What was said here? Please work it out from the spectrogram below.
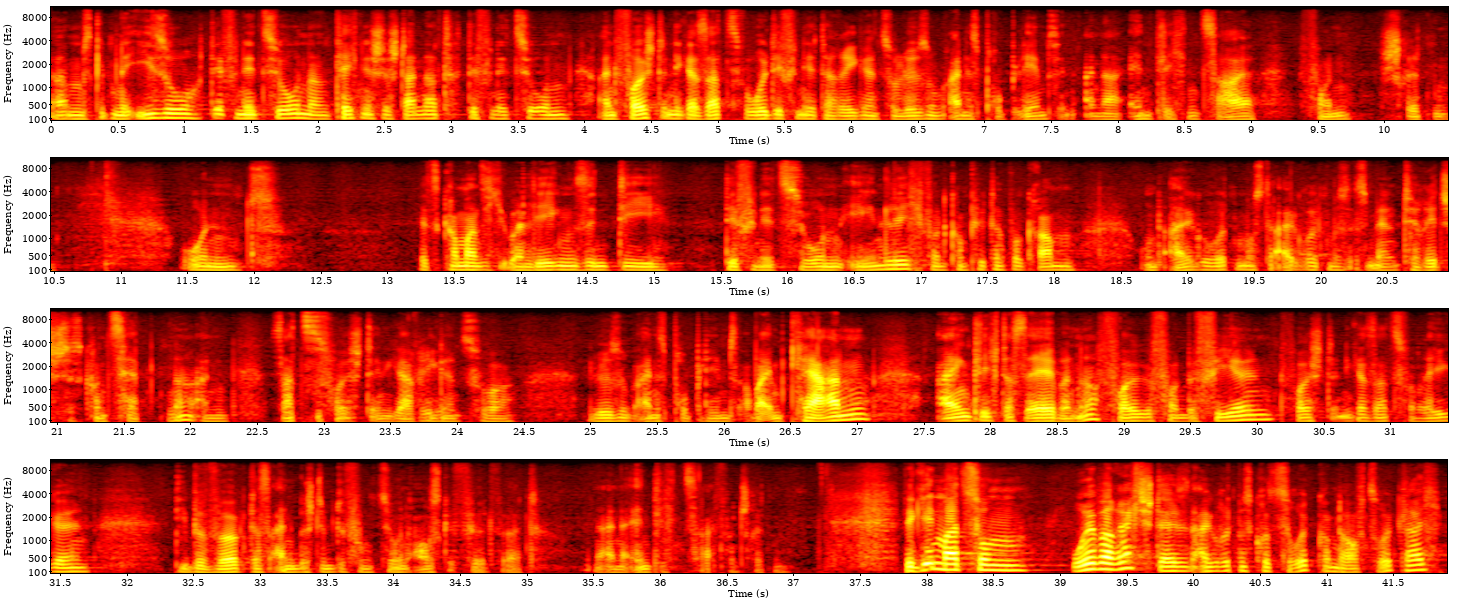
Ähm, es gibt eine ISO-Definition, eine technische Standarddefinition, ein vollständiger Satz wohl definierter Regeln zur Lösung eines Problems in einer endlichen Zahl von Schritten. Und jetzt kann man sich überlegen, sind die Definitionen ähnlich von Computerprogrammen und Algorithmus. Der Algorithmus ist mehr ein theoretisches Konzept, ne? ein Satz vollständiger Regeln zur Lösung eines Problems. Aber im Kern eigentlich dasselbe. Ne? Folge von Befehlen, vollständiger Satz von Regeln, die bewirkt, dass eine bestimmte Funktion ausgeführt wird in einer endlichen Zahl von Schritten. Wir gehen mal zum Urheberrecht, stelle den Algorithmus kurz zurück, komme darauf zurück gleich.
